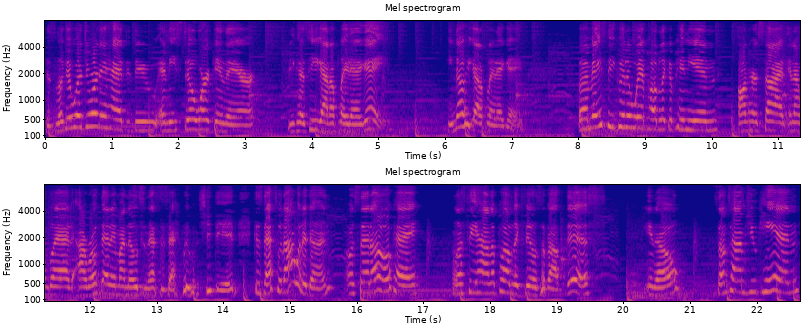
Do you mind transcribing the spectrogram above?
Because look at what Jordan had to do, and he's still working there because he got to play that game. He know he got to play that game. But Macy could have went public opinion on her side, and I'm glad I wrote that in my notes, and that's exactly what she did. Because that's what I would have done. I said, oh, okay, let's see how the public feels about this. You know, sometimes you can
